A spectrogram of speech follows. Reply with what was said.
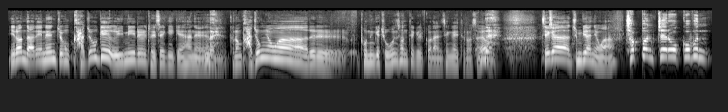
이런 날에는 좀 가족의 의미를 되새기게 하는 네. 그런 가족 영화를 보는 게 좋은 선택일 거라는 생각이 들어서요. 네. 제가 자, 준비한 영화 첫 번째로 꼽은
